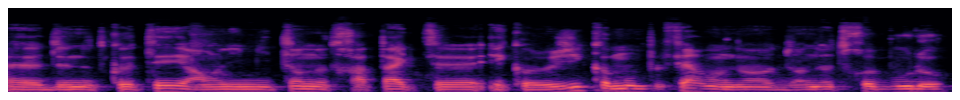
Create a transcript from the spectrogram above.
euh, de notre côté en limitant notre impact écologique? Comment on peut faire dans, dans notre boulot?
